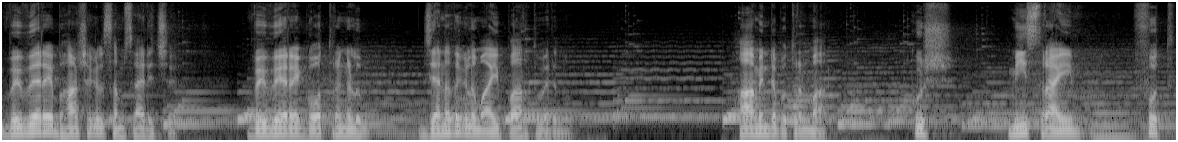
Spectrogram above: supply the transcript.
വെവ്വേറെ ഭാഷകൾ സംസാരിച്ച് വെവ്വേറെ ഗോത്രങ്ങളും ജനതകളുമായി പാർത്തുവരുന്നു ഹാമിന്റെ പുത്രന്മാർ കുഷ് മീസ്രായിം ഫുത്ത്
